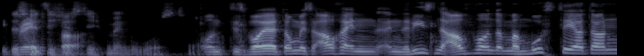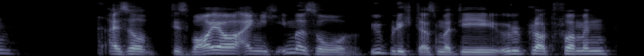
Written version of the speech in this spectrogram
Die Das hätte ich jetzt nicht mehr gewusst. Ja. Und das war ja damals auch ein, ein Riesenaufwand und man musste ja dann, also das war ja eigentlich immer so üblich, dass man die Ölplattformen,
